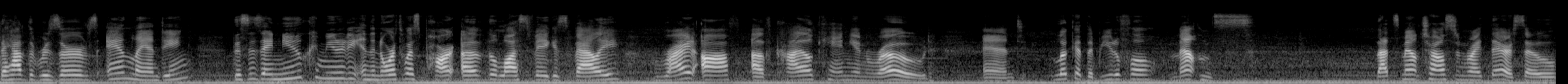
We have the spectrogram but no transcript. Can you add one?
They have the reserves and landing. This is a new community in the northwest part of the Las Vegas Valley, right off of Kyle Canyon Road. And look at the beautiful mountains that's Mount Charleston right there. So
